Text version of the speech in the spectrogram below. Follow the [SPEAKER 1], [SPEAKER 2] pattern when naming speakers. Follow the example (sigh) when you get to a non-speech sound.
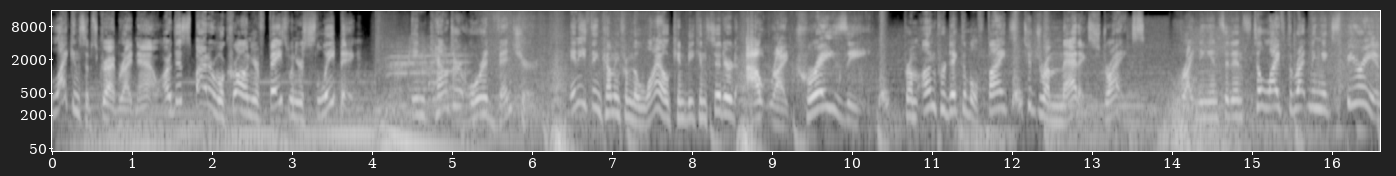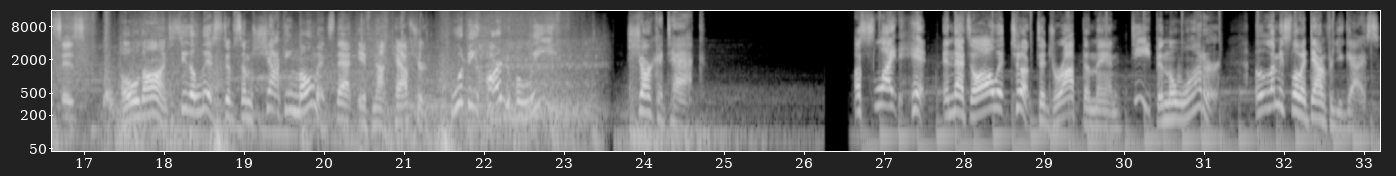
[SPEAKER 1] Like and subscribe right now, or this spider will crawl on your face when you're sleeping. Encounter or adventure. Anything coming from the wild can be considered outright crazy. From unpredictable fights to dramatic strikes, frightening incidents to life threatening experiences. Hold on to see the list of some shocking moments that, if not captured, would be hard to believe. Shark attack. A slight hit, and that's all it took to drop the man deep in the water. Let me slow it down for you guys.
